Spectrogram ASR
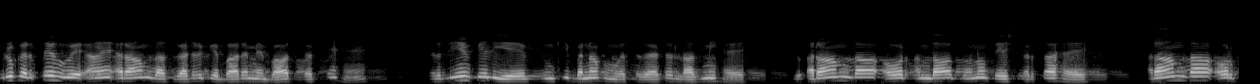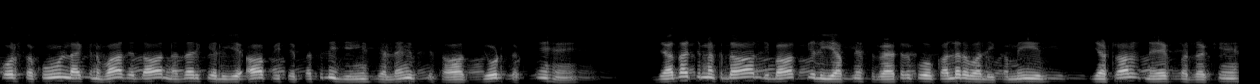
शुरू करते हुए आए आरामदा स्वेटर के बारे में बात करते हैं। सर्दियों के लिए एक चुंकी बना हुआ स्वेटर लाजमी है, जो आरामदा और अंदाज दोनों पेश करता है। आरामदा और पुरसकून, लेकिन वाजदार नज़र के लिए आप इसे पतली जीन्स या लेंग्स के साथ जोड़ सकते हैं। ज़्यादा चमकदार लिबास के लिए अपने स्वेटर को कलर वाली कमीज या ट्रल नेक पर रखें।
